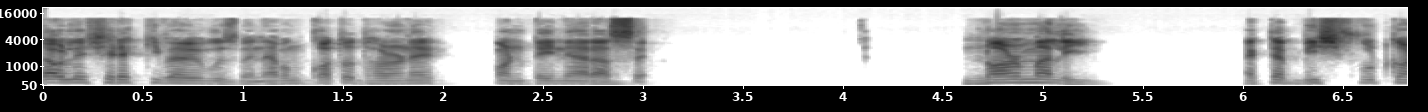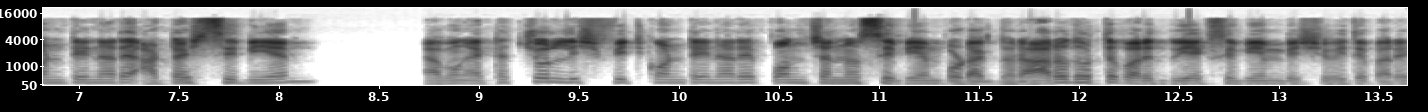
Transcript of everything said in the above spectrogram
তাহলে সেটা কীভাবে বুঝবেন এবং কত ধরনের কন্টেইনার আছে? নর্মালি একটা বিশ ফুট কন্টেইনারে আঠাশ সিবিএম এবং একটা চল্লিশ ফিট কন্টেইনারে পঞ্চান্ন সিবিএম প্রোডাক্ট ধরে। আরও ধরতে পারে, দুই এক সিবিএম বেশি হইতে পারে।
